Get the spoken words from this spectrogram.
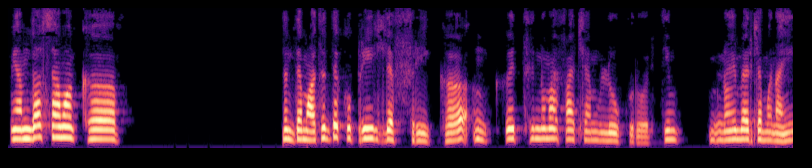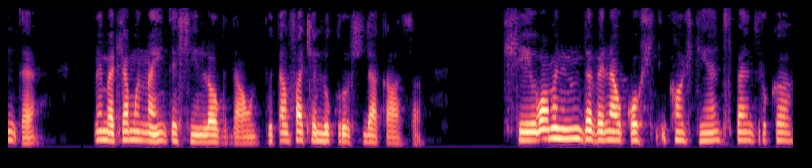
mi-am dat seama că suntem atât de cuprinși de frică încât nu mai facem lucruri. Timp, noi mergem înainte. Noi mergeam înainte și în lockdown. Puteam face lucruri și de acasă și oamenii nu deveneau conștienți pentru că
